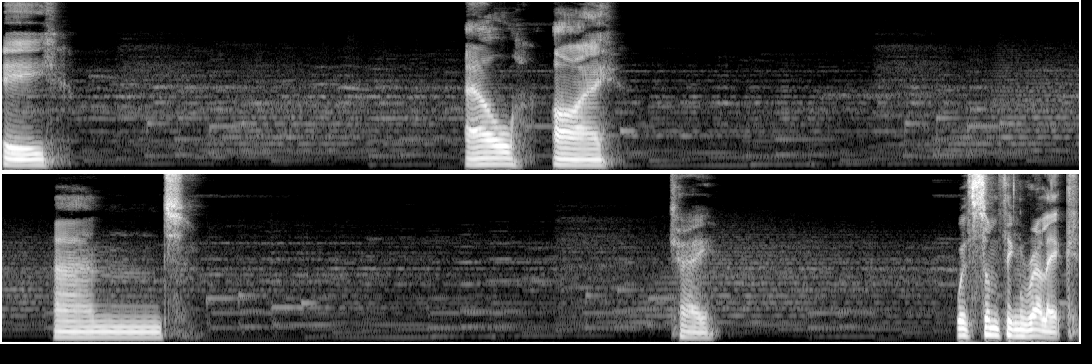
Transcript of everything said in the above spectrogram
E. L I and okay. With something relic.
